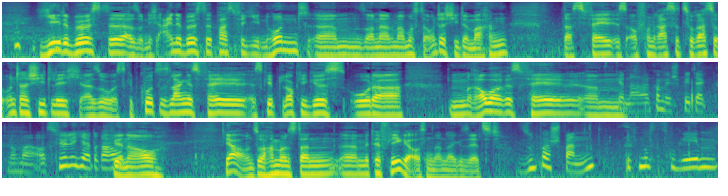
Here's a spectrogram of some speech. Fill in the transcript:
jede Bürste, also nicht eine Bürste passt für jeden Hund, ähm, sondern man muss da Unterschiede machen. Das Fell ist auch von Rasse zu Rasse unterschiedlich. Also es gibt kurzes, langes Fell, es gibt lockiges oder ein raueres Fell. Ähm, Genau, da kommen wir später nochmal ausführlicher drauf. Genau. Ja, und so haben wir uns dann äh, mit der Pflege auseinandergesetzt. Super spannend. Ich muss zugeben,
